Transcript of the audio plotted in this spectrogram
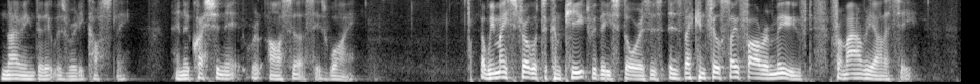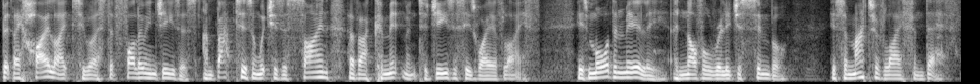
knowing that it was really costly. And the question it asks us is why? And we may struggle to compute with these stories as, as they can feel so far removed from our reality. But they highlight to us that following Jesus and baptism, which is a sign of our commitment to Jesus' way of life, is more than merely a novel religious symbol. It's a matter of life and death.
